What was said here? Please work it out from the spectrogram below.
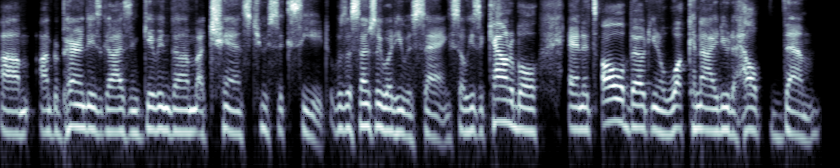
um, I'm preparing these guys and giving them a chance to succeed, was essentially what he was saying. So he's accountable. And it's all about, you know, what can I do to help them?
